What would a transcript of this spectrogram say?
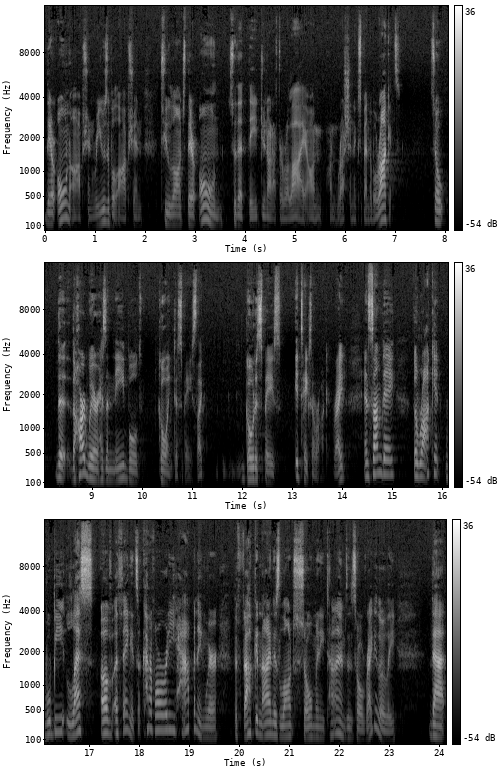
their own option, reusable option, to launch their own so that they do not have to rely on, on Russian expendable rockets. So the, the hardware has enabled going to space. Like, go to space, it takes a rocket, right? And someday the rocket will be less of a thing. It's kind of already happening where the Falcon 9 is launched so many times and so regularly that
